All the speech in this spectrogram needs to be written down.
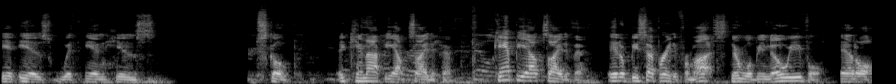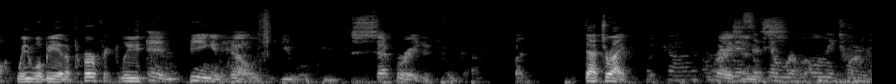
it is within His scope. It cannot be outside of Him. Can't be outside of Him. It'll be separated from us. There will be no evil at all. We will be in a perfectly. And being in hell, you will be separated from God. But That's right. God is Awareness of presence. him will only torment.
